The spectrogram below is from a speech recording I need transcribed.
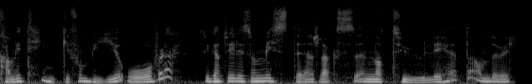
kan, vi, tenke for mye over det? Slik at vi liksom mister en slags naturlighet, da, om du vil?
